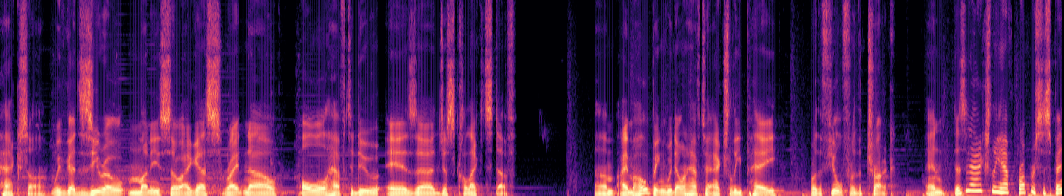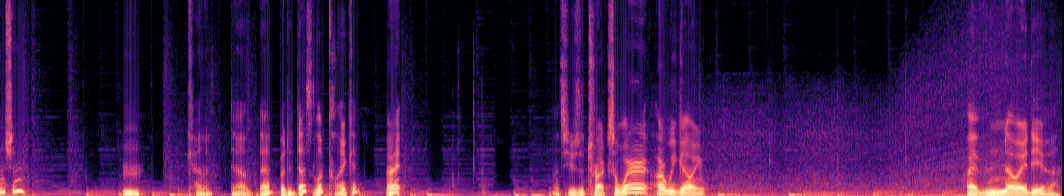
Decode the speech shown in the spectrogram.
Hacksaw. We've got zero money, so I guess right now all we'll have to do is uh, just collect stuff. Um, I'm hoping we don't have to actually pay for the fuel for the truck. And does it actually have proper suspension? Hmm. Kind of doubt that, but it does look like it. All right. Let's use the truck. So where are we going? I have no idea.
